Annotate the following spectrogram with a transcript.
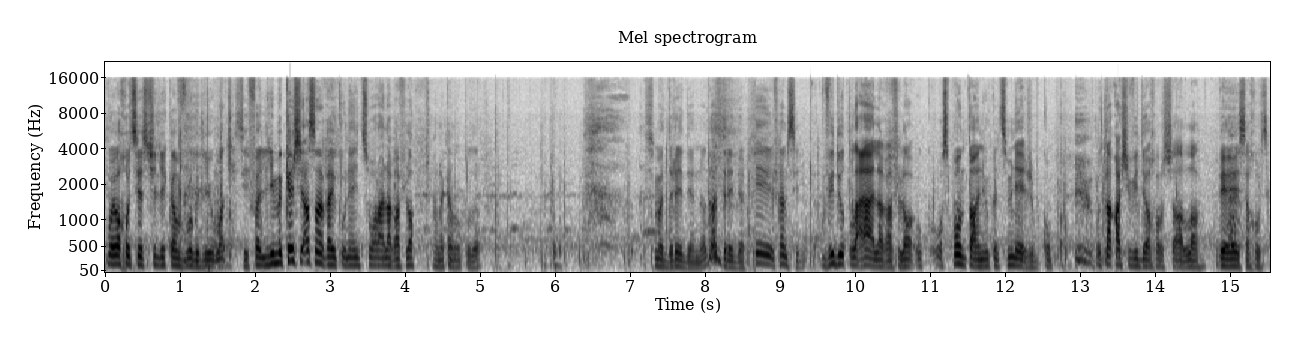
المهم اخوتي هادشي اللي كان فلوق اليوم هاد الاحتفال اللي ما كانش أصلا غيكون يعني تصور على غفلة. أنا كنوطو دابا. اسمع الدراري ديالنا. هادو الدراري ديالنا. إيه، فهمتي. فيديو طلع على غفلة وسبونطاني وكنتمنى يعجبكم. وتلاقاو شي فيديو آخر إن شاء الله. بيس أخوتي.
